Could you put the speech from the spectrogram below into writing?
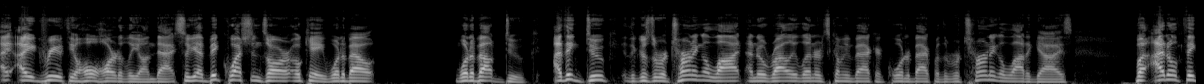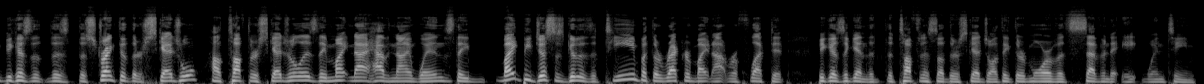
I, I agree with you wholeheartedly on that. So yeah, big questions are okay, what about what about Duke? I think Duke because they're returning a lot. I know Riley Leonard's coming back at quarterback, but they're returning a lot of guys. But I don't think because of the the strength of their schedule, how tough their schedule is, they might not have nine wins. They might be just as good as a team, but their record might not reflect it because again, the, the toughness of their schedule. I think they're more of a seven to eight win team.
